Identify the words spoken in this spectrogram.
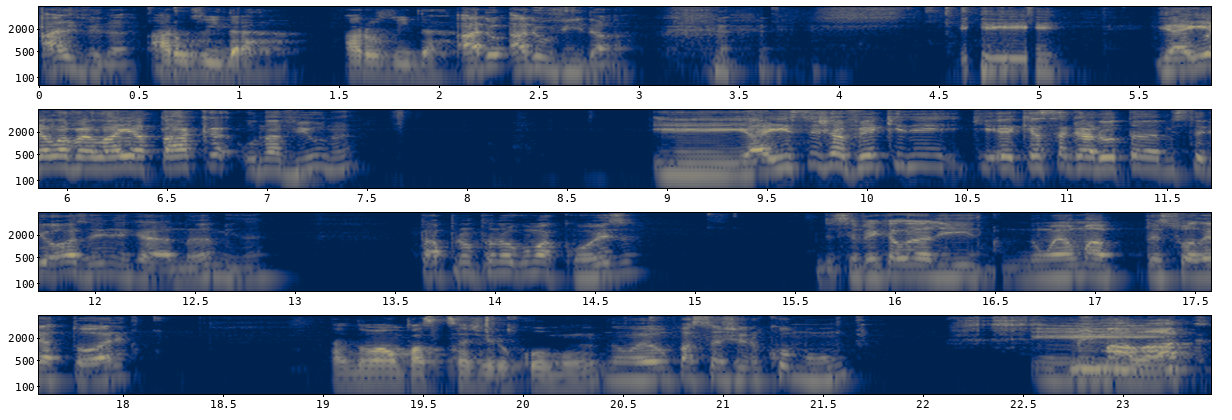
Álvida, Aruvida. Aruvida. Aru, Aruvida. e, e aí ela vai lá e ataca o navio, né? E aí você já vê que, que, que essa garota misteriosa aí, né? Que é a Nami, né? Tá aprontando alguma coisa. Você vê que ela ali não é uma pessoa aleatória, Não é um passageiro comum. não é um passageiro comum. E, Meio malaca.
